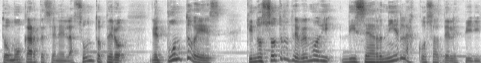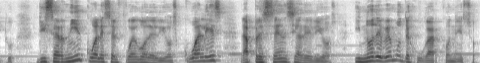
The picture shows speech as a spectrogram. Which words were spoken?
tomó cartas en el asunto, pero el punto es que nosotros debemos discernir las cosas del Espíritu, discernir cuál es el fuego de Dios, cuál es la presencia de Dios. Y no debemos de jugar con eso.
